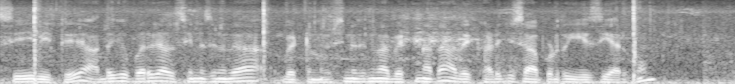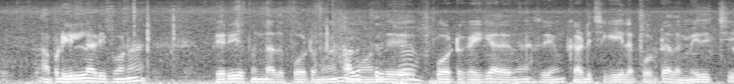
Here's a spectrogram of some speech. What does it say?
சீவிட்டு அதுக்கு பிறகு அது சின்ன சின்னதாக வெட்டணும். சின்ன சின்னதாக வெட்டினா தான் அதை கடிச்சு சாப்பிட்றதுக்கு ஈஸியாக இருக்கும். அப்படி இல்லாடி போனால் பெரிய துண்டு அதை போட்டோம்னா நம்ம வந்து போட்ட கைக்கு அதை என்ன செய்யும்? கடிச்சு கீழே போட்டு அதை மிதித்து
